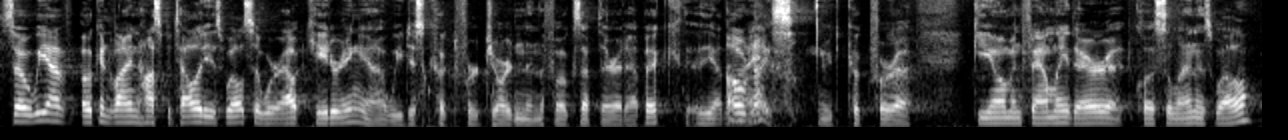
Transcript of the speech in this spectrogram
So we have Oak and Vine Hospitality as well. So we're out catering. Uh, we just cooked for Jordan and the folks up there at Epoch the other oh, night. Oh, nice. We cooked for uh, Guillaume and family there at Clos Solène as well.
